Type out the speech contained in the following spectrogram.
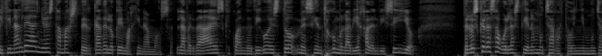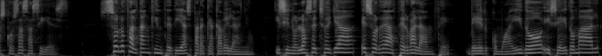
El final de año está más cerca de lo que imaginamos. La verdad es que cuando digo esto me siento como la vieja del visillo. Pero es que las abuelas tienen mucha razón y en muchas cosas así es. Solo faltan 15 días para que acabe el año. Y si no lo has hecho ya, es hora de hacer balance, ver cómo ha ido y si ha ido mal,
